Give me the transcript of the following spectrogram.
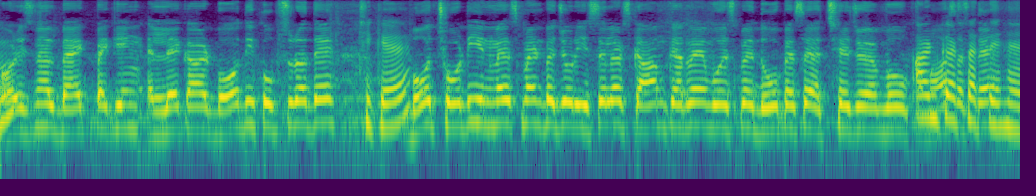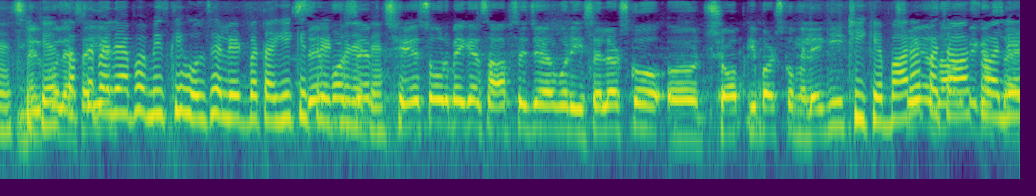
ओरिजिनल बैक पैकिंग एल्ले कार्ड बहुत ही खूबसूरत है। ठीक है। बहुत छोटी इन्वेस्टमेंट पे जो रीसेलर्स काम कर रहे हैं वो इस पे दो पैसे अच्छे जो है वो अर्न कर सकते हैं। है। सबसे पहले आप हमें इसकी होलसेल रेट बताइए किस रेट में देते हैं? छह सौ रुपए के हिसाब से जो है वो रीसेलर्स को शॉपकीपर्स को मिलेगी। ठीक है। बारह पचास वाले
